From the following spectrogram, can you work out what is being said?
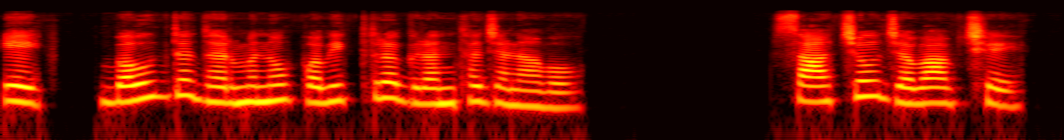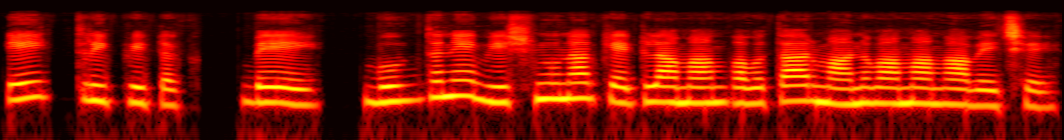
એક, બૌદ્ધ ધર્મનો પવિત્ર ગ્રંથ જણાવો. સાચો જવાબ છે, એક ત્રિપિટક. બે, બુદ્ધને વિષ્ણુના કેટલામાં અવતાર માનવામાં આવે છે.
